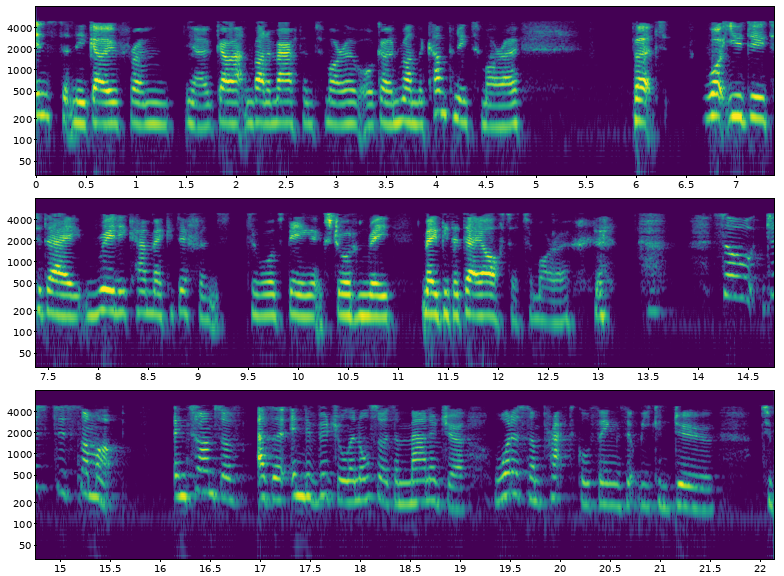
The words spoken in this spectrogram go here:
instantly go from you know go out and run a marathon tomorrow or go and run the company tomorrow. But what you do today really can make a difference towards being extraordinary. Maybe the day after tomorrow. so just to sum up, in terms of as an individual and also as a manager, what are some practical things that we can do to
